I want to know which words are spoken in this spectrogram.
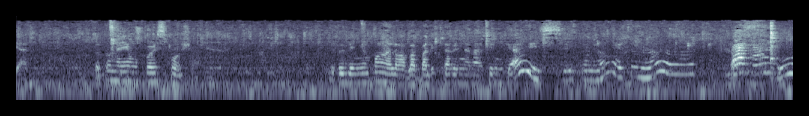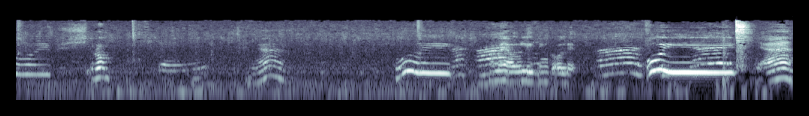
Yan. Ito na yung first portion. Ito din yung pangalawa. Babalik na rin na natin guys. Ito na. Ito na. Uy. Rom. Yan. Uy. Mamaya ulitin ko ulit. Uy. Yan.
